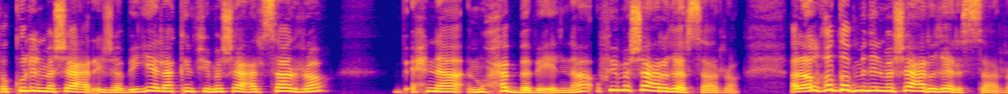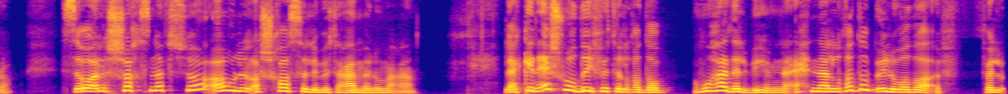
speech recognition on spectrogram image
فكل المشاعر إيجابية لكن في مشاعر سارة إحنا محببة إلنا وفي مشاعر غير سارة. هلأ الغضب من المشاعر غير السارة سواء للشخص نفسه أو للأشخاص اللي بيتعاملوا معاه. لكن إيش وظيفة الغضب؟ هو هذا اللي بيهمنا. إحنا الغضب له وظائف. فال...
